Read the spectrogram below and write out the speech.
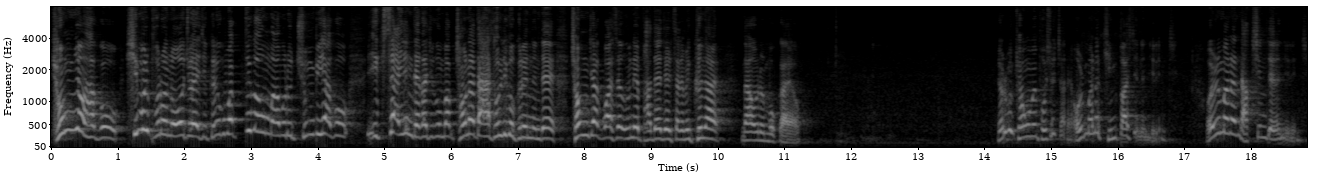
격려하고 힘을 불어 넣어줘야지. 그리고 막 뜨거운 마음으로 준비하고 exciting 돼가지고 막 전화 다 돌리고 그랬는데 정작 와서 은혜 받아야 될 사람이 그날 나 오늘 못 가요. 여러분 경험해 보셨잖아요. 얼마나 김 빠지는 일인지, 얼마나 낙심되는 일인지.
